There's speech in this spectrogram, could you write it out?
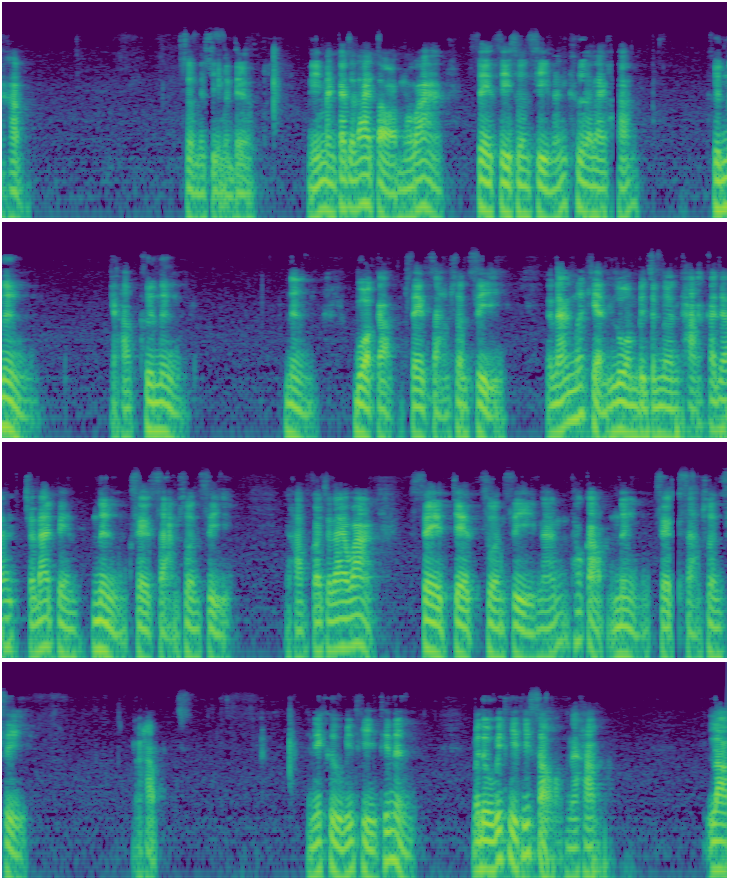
นะครับ ส่วนเป็น 4 เหมือนเดิม นี้มันก็จะได้ต่อมาว่าเศษ 4 ส่วน 4 นั้นคืออะไรครับ คือ1นะครับ คือ 1 1 บวกกับเศษ3ส่วน4ดังนั้นเมื่อเขียนรวมเป็นจำนวนคะก็จะจะได้เป็น 1 เศษ3ส่วน4นะครับก็จะได้ว่าเศษ7ส่วน4นั้นเท่ากับ 1 เศษ3ส่วน4นะครับอันนี้คือวิธีที่ 1 มาดูวิธีที่2นะครับ เรา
